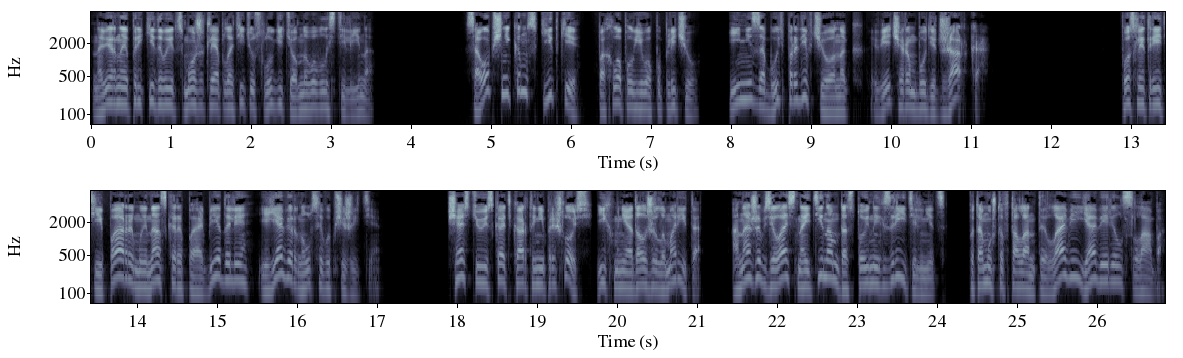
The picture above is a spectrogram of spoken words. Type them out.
Наверное, прикидывает, сможет ли оплатить услуги темного властелина. «Сообщникам скидки», — похлопал его по плечу. «И не забудь про девчонок, вечером будет жарко». После третьей пары мы наскоро пообедали, и я вернулся в общежитие. К счастью, искать карты не пришлось, их мне одолжила Марита. Она же взялась найти нам достойных зрительниц, потому что в таланты Лави я верил слабо.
